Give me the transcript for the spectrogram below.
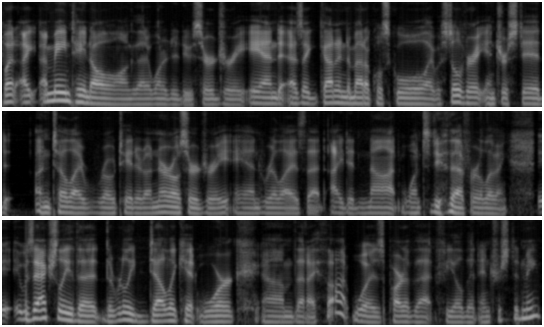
But I, I maintained all along that I wanted to do surgery. And as I got into medical school, I was still very interested until I rotated on neurosurgery and realized that I did not want to do that for a living. It, was actually the, the really delicate work um, that I thought was part of that field that interested me.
